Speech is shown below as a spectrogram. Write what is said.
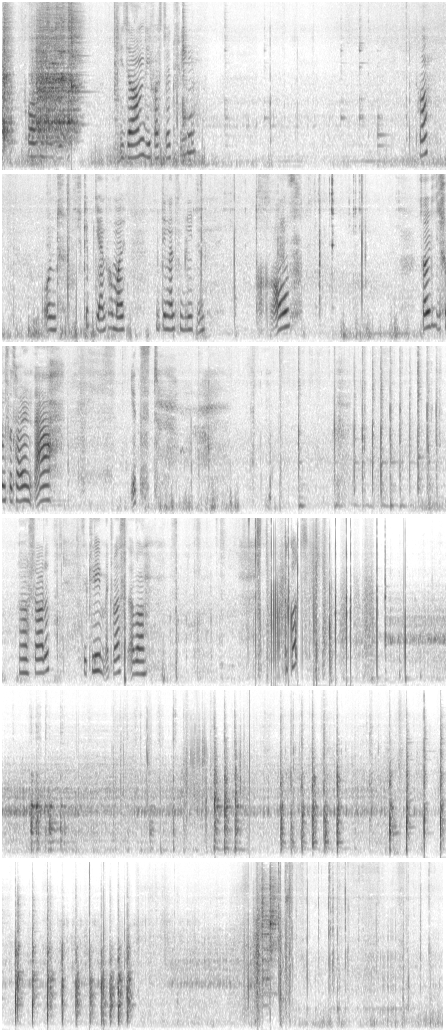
brauchen wir die Samen, die fast wegfliegen. So. Und ich gebe die einfach mal mit den ganzen Blüten drauf. Sollte die schon verteilen. Ah, jetzt. Ah, schade. Sie kleben etwas, aber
